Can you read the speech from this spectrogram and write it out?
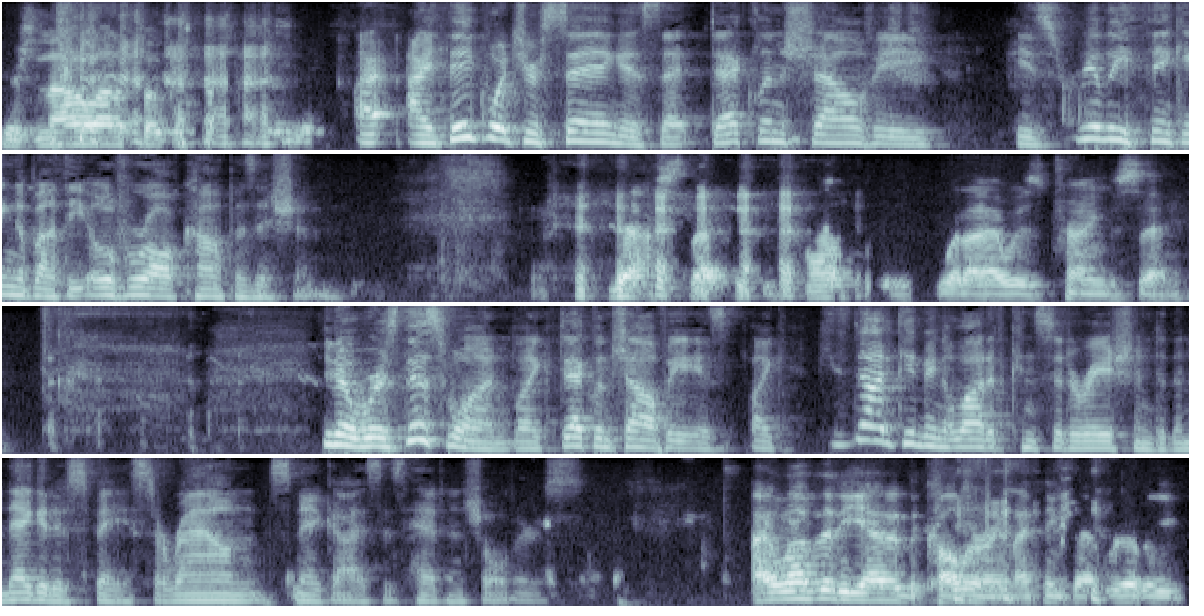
There's not a lot of focus. on I, I think what you're saying is that Declan Shalvey is really thinking about the overall composition. yes, that's exactly what I was trying to say. You know, whereas this one, like Declan Shalvey, is like he's not giving a lot of consideration to the negative space around Snake Eyes' head and shoulders. I love that he added the color in. I think that really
